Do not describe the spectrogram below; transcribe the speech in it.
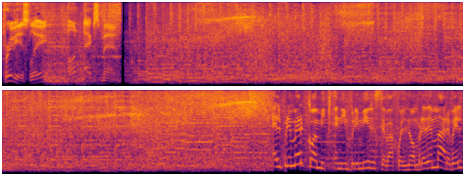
Previously on X-Men. El primer cómic en imprimirse bajo el nombre de Marvel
